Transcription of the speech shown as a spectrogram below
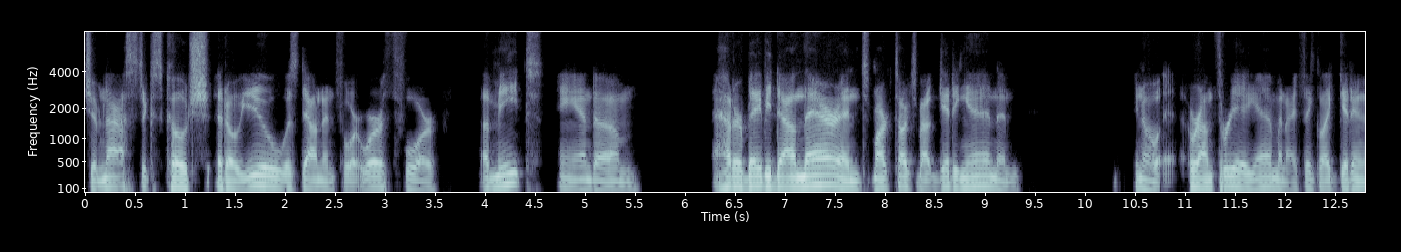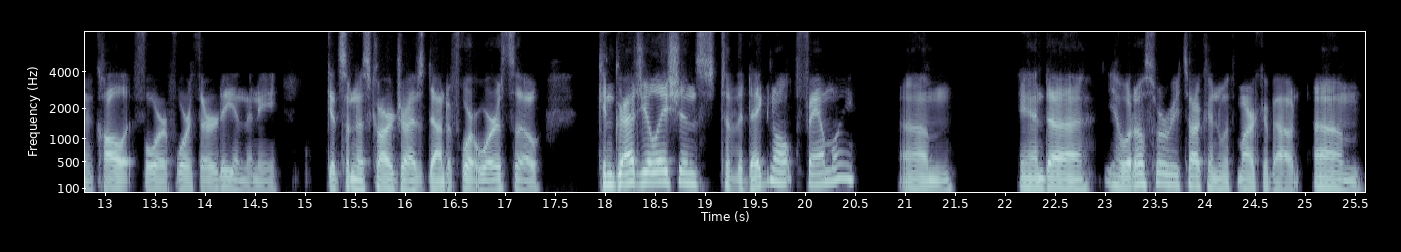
gymnastics coach at OU, was down in Fort Worth for a meet and um, had her baby down there. And Mark talked about getting in and, you know, around 3 a.m. And I think like getting a call at 4 or 4.30. And then he gets in his car, drives down to Fort Worth. So congratulations to the Daigneault family. Um, and uh, yeah, what else were we talking with Mark about? Um,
